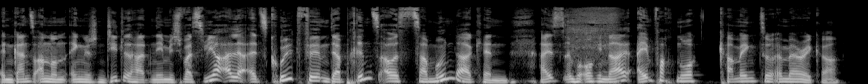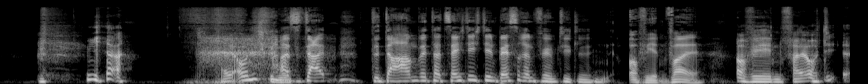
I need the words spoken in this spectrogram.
einen ganz anderen englischen Titel hat, nämlich was wir alle als Kultfilm Der Prinz aus Zamunda kennen, heißt im Original einfach nur Coming to America. Ja. Habe ich auch nicht gewusst. Also da, da haben wir tatsächlich den besseren Filmtitel. Auf jeden Fall. Auf jeden Fall. Auch die, äh,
